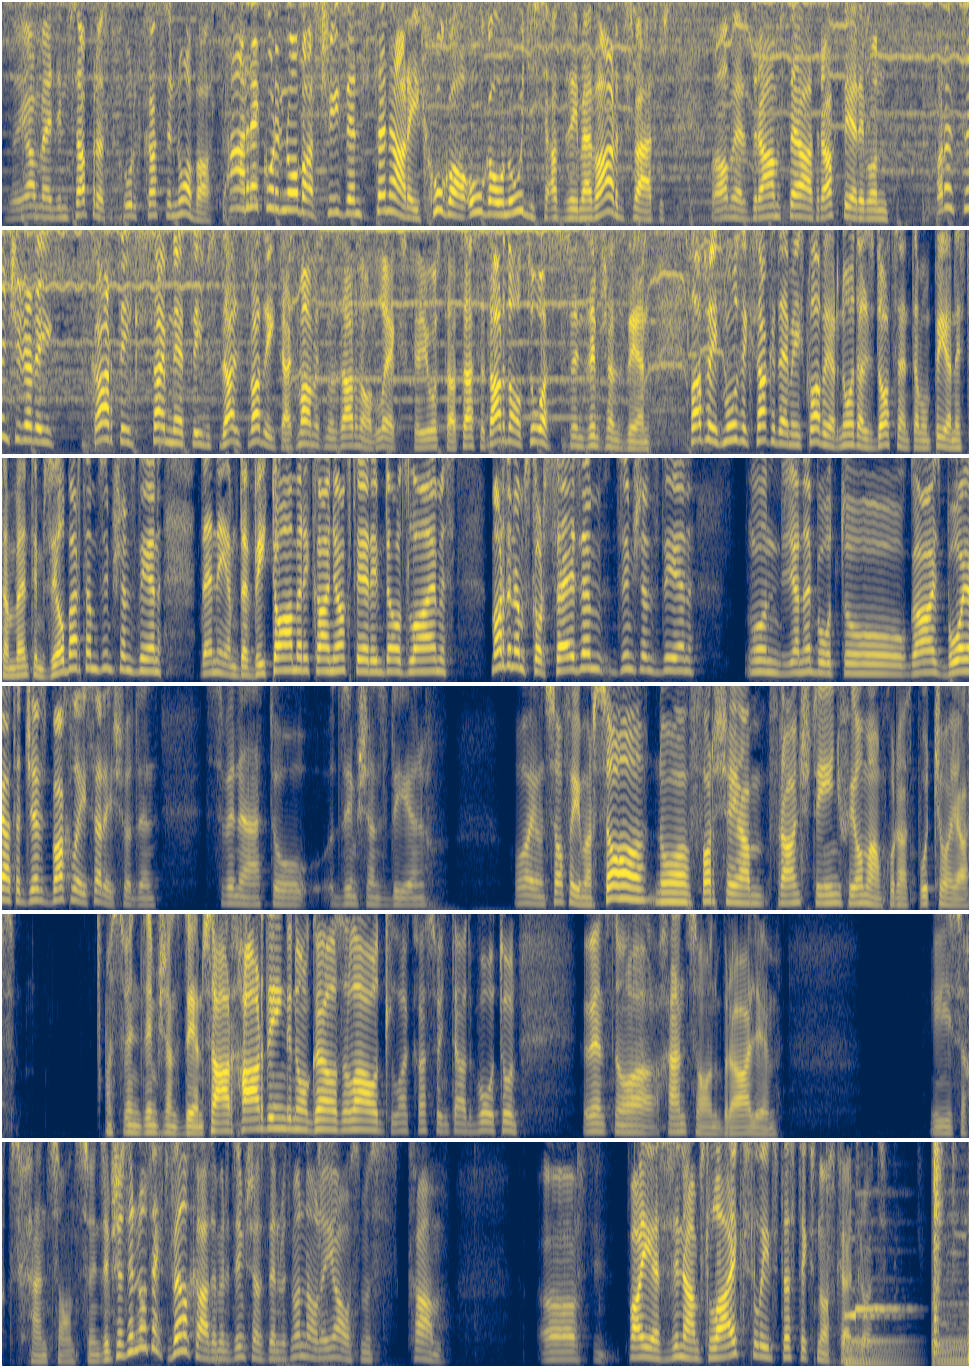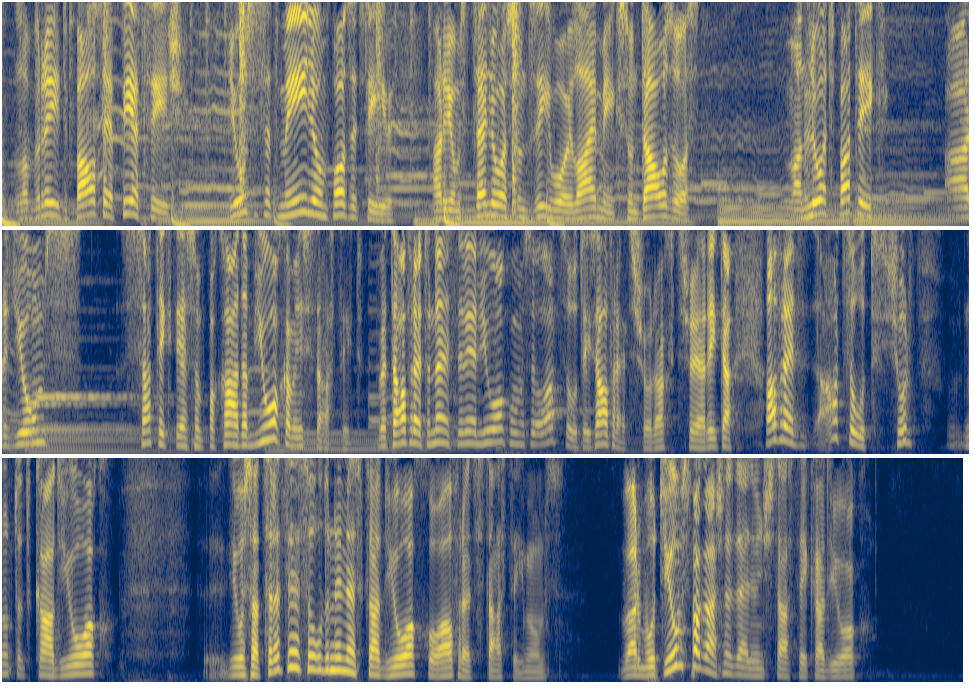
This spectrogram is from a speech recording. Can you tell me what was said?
Jāmēģina saprast, kur kas ir nobāzts. Ah, re, kur ir nobāzts šīs dienas scenārijs. Hugo, Uga un Uģis atzīmē vārdu svētkus Valmieras drāmas teātra aktierim. Un parasti viņš ir arī kārtīgs saimniecības daļas vadītājs. Man vismaz Arnolds liekas, ka jūs tāds esat. Arnolds Osakas svin dzimšanas dienu. Latvijas Mūzikas akadēmijas klavieru nodaļas docentam un pianistam Ventim Zilbertam dzimšanas diena, Denijam Devito, amerikāņu aktierim daudz laimes, Martinam Skorsēzem dzimšanas diena. Un, ja nebūtu gājis bojā, tad Jeffs Baklijs arī šodien svinētu dzimšanas dienu. Vai un Sofija Marso no foršajām franču tīņu filmām, kurās pučojās svin dzimšanas dienu. Sāra Hārdinga no Gelza Lauda, lai kas viņa tāda būtu, un viens no Hansona brāļiem. Īsaks Hansons svin dzimšanas dienu. Noteikti vēl kādam ir dzimšanas diena, bet man nav ne jausmas, kam. Uh, paies zināms laiks, līdz tas tiks noskaidrots. Labrīt, Baltie piecīši! Jūs esat mīļi un pozitīvi. Ar jums ceļos un dzīvoju laimīgs un daudzos. Man ļoti patīk ar jums satikties un pa kādam jokam izstāstīt. Bet Alfrēds, nē, es nevienu joku mums vēl atsūtīs. Alfrēds šo rakstu šajā rītā. Alfrēds, atsūti šurp nu, kādu joku. Jūs atceraties, Ulriņš, kādu joku, Alfrēds stāstīja mums? Varbūt jums pagājušajā nedēļā viņš stāstīja kādu joku.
